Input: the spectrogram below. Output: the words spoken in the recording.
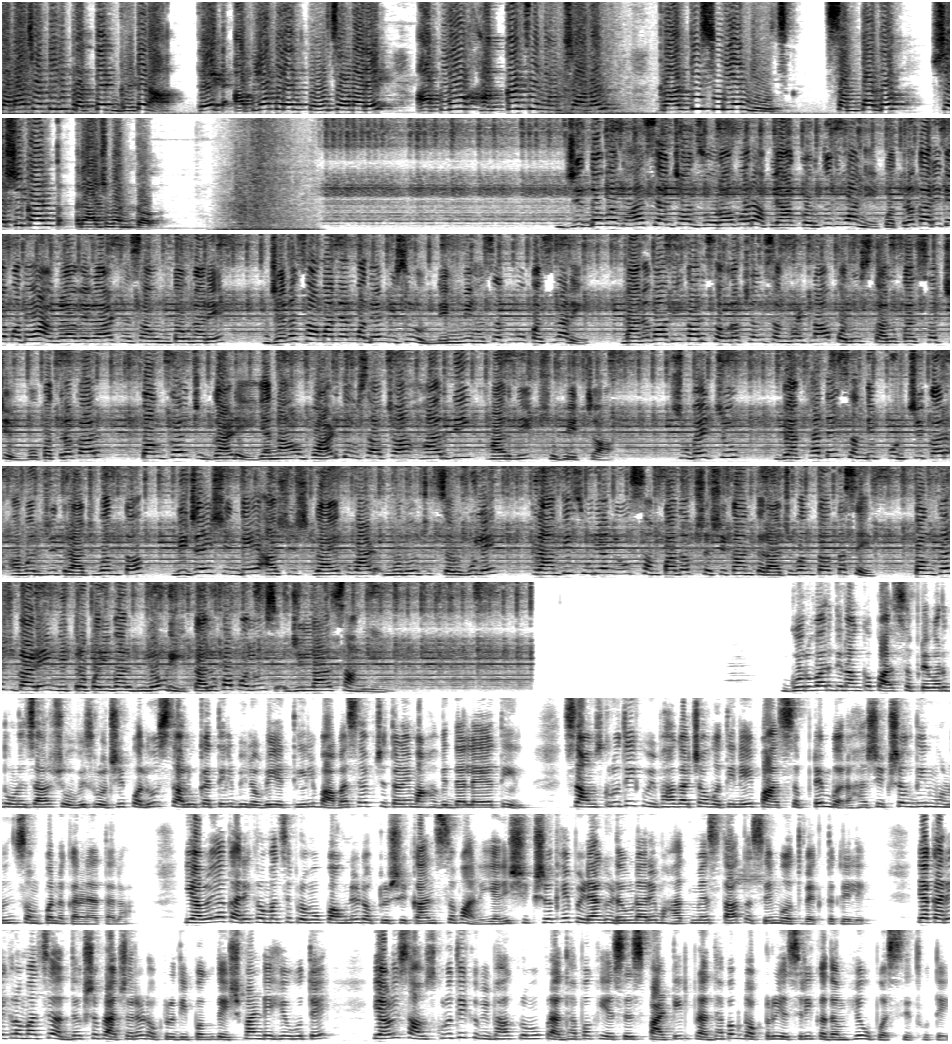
समाजातील प्रत्येक घटना थेट आपल्यापर्यंत पोहोचवणारे आपलं हक्काचं न्यूज चॅनल क्रांती सूर्य न्यूज. संपादक शशिकांत राजवंत. जिद्द व ध्यास यांच्या जोरावर आपल्या कर्तृत्वाने पत्रकारितेमध्ये आगळा वेगळा ठसा उमटवणारे जनसामान्यांमध्ये मिसळून नेहमी हसतमुख असणारे मानवाधिकार संरक्षण संघटना पलूस तालुका सचिव व पत्रकार पंकज गाडे यांना वाढदिवसाच्या हार्दिक हार्दिक शुभेच्छा. शुभेच्छुक व्याख्याते संदीप कुडचीकर अमरजित राजवंत विजय शिंदे आशिष गायकवाड मनोज चौगुले क्रांती सूर्य न्यूज संपादक शशिकांत राजवंत तसेच पंकज गाडे मित्रपरिवार भिलवडी तालुका पलूस जिल्हा सांगली. गुरुवार दिनांक पाच सप्टेंबर दोन हजार चोवीस रोजी पलूस तालुक्यातील भिलवडी येथील बाबासाहेब चितळे महाविद्यालयातील सांस्कृतिक विभागाच्या वतीने पाच सप्टेंबर हा शिक्षक दिन म्हणून संपन्न करण्यात आला. यावेळी या कार्यक्रमाचे प्रमुख पाहुणे डॉक्टर श्रीकांत चव्हाण यांनी शिक्षक हे पिढ्या घडवणारे महात्म्य असतात असे मत व्यक्त केले. या कार्यक्रमाचे अध्यक्ष प्राचार्य डॉक्टर दीपक देशपांडे हे होते. यावेळी सांस्कृतिक विभाग प्रमुख प्राध्यापक एस एस पाटील प्राध्यापक डॉक्टर यसरी कदम हे उपस्थित होते.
